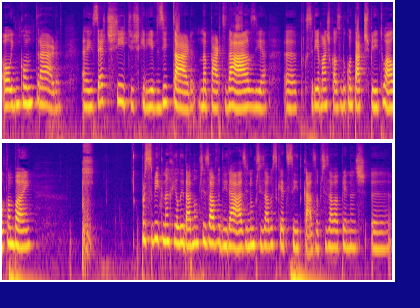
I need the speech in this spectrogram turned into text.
ou encontrar em certos sítios que iria visitar na parte da Ásia, uh, porque seria mais por causa do contacto espiritual também. Percebi que na realidade não precisava de ir à Ásia, não precisava sequer de sair de casa, precisava apenas uh,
